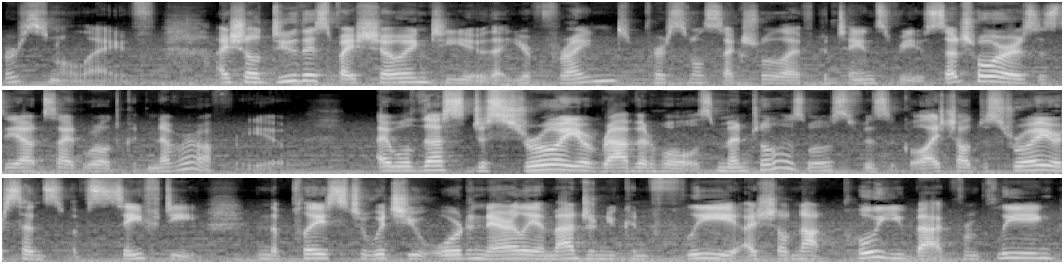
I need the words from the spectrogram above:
personal life. I shall do this by showing to you that your frightened personal sexual life contains for you such horrors as the outside world could never offer you. I will thus destroy your rabbit holes, mental as well as physical. I shall destroy your sense of safety in the place to which you ordinarily imagine you can flee. I shall not pull you back from fleeing,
